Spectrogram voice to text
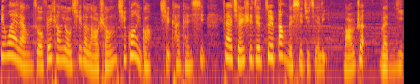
另外两座非常有趣的老城去逛一逛，去看看戏，在全世界最棒的戏剧节里玩转文艺。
